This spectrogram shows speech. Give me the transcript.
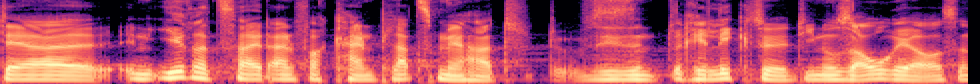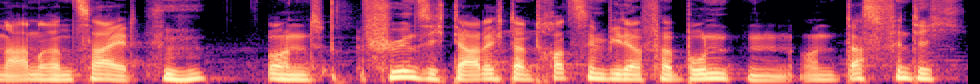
der in ihrer Zeit einfach keinen Platz mehr hat. Sie sind Relikte, Dinosaurier aus einer anderen Zeit mhm. und fühlen sich dadurch dann trotzdem wieder verbunden. Und das finde ich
